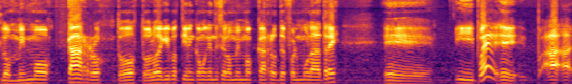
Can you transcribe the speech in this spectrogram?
los mismos carros, todos, todos los equipos tienen como quien dice los mismos carros de Fórmula 3. Eh, y pues a,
